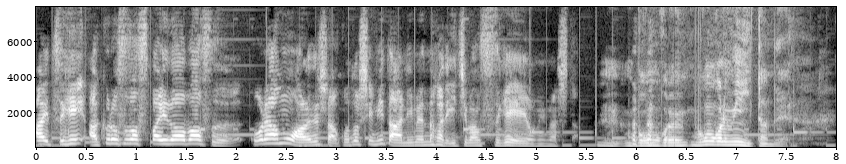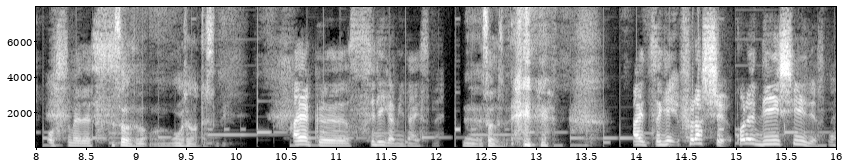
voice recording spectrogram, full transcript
はい、次、アクロス・ザ・スパイダーバース。これはもうあれでした。今年見たアニメの中で一番すげえ絵を見ました。うん。僕もこれ、僕もこれ見に行ったんで、おすすめです。そうそう、面白かったです早く3が見たいですね。ね。うん、そうですね。はい、次、フラッシュ。これ DC ですね。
